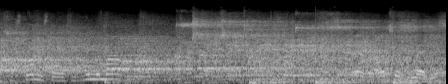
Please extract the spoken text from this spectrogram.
Αποστόλου στο ξεκίνημα όχι όχι μέρους.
